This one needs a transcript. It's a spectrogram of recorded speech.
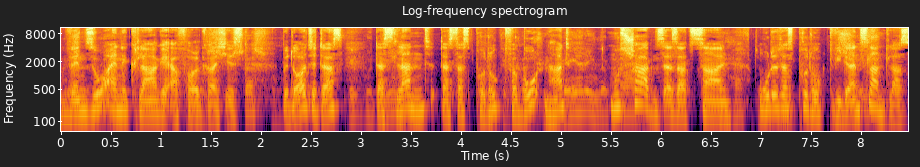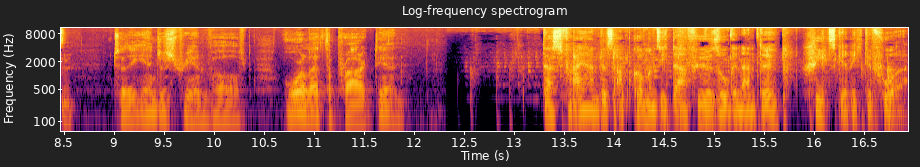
Wenn so eine Klage erfolgreich ist, bedeutet das, das Land, das das Produkt verboten hat, muss Schadensersatz zahlen oder das Produkt wieder ins Land lassen. Das Freihandelsabkommen sieht dafür sogenannte Schiedsgerichte vor.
